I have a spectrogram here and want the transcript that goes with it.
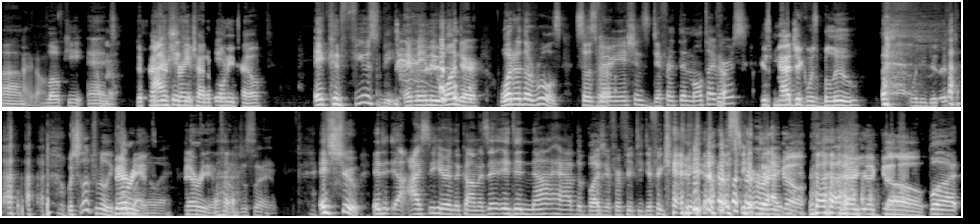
um, I don't- Loki I don't and know. I Defender Strange it- had a ponytail. it confused me. It made me wonder what are the rules. So is variations different than multiverse? His magic was blue when he did it. Which looked really cool, by Variant. the way. Variant. I'm just saying. It's true. It I see here in the comments it, it did not have the budget for 50 different cameos. You're there right. you go. There you go. but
